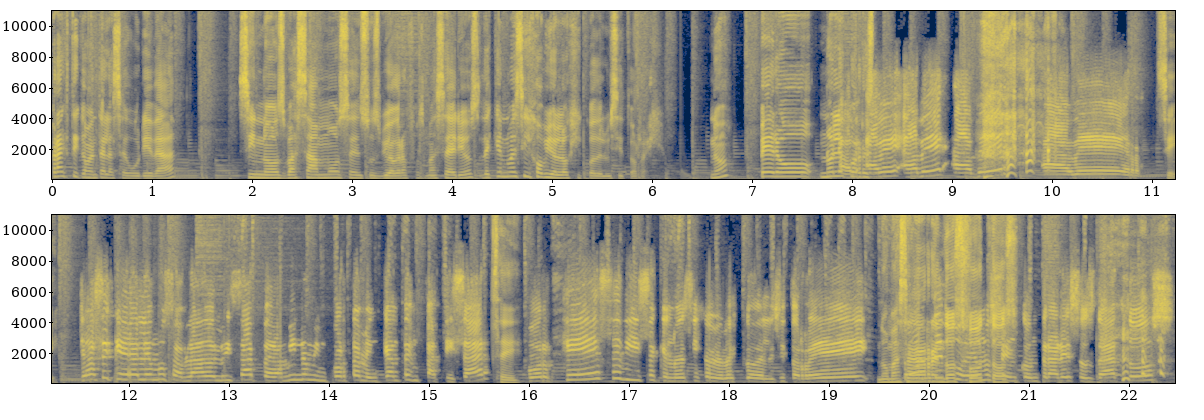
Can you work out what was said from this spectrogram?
prácticamente la seguridad, si nos basamos en sus biógrafos más serios, de que no es hijo biológico de Luisito Rey. ¿No? Pero no le corresponde. A ver, a ver, a ver, A ver. Sí. Ya sé que ya le hemos hablado, Luisa, pero a mí no me importa, me encanta enfatizar. Sí. ¿Por qué se dice que no es hijo biológico de Luisito Rey? Nomás agarren dos ¿Dónde fotos. podemos encontrar esos datos?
